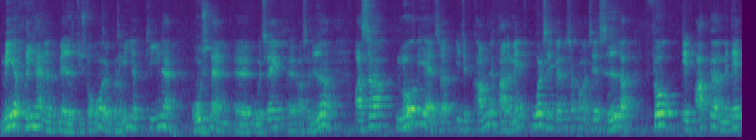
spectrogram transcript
mere frihandel med de store økonomier, Kina, Rusland, øh, USA øh, osv., og så må vi altså i det kommende parlament, uanset hvem der så kommer til at sidde der, få et opgør med den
